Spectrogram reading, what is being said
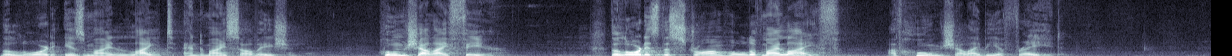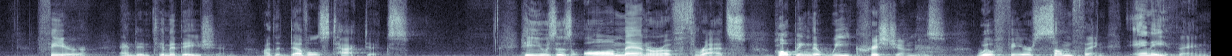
The Lord is my light and my salvation. Whom shall I fear? The Lord is the stronghold of my life. Of whom shall I be afraid? Fear and intimidation are the devil's tactics. He uses all manner of threats, hoping that we Christians will fear something, anything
